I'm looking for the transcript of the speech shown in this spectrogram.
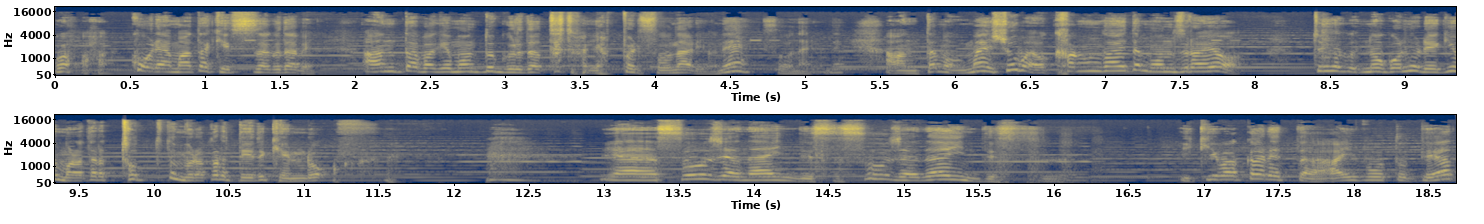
わははこりゃまた傑作だべ。あんた化け物とグルだったとはやっぱりそうなるよね。そうなるよね。あんたもうまい商売を考えたもんずらよ。とにかく残りの礼金をもらったらとっとと村から出てけんろ。いやそうじゃないんです。そうじゃないんです。生き別れた相棒と出会っ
